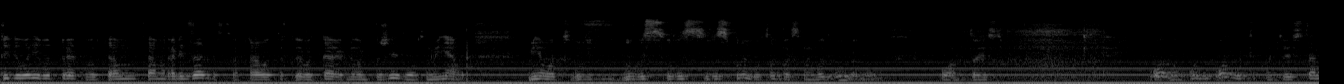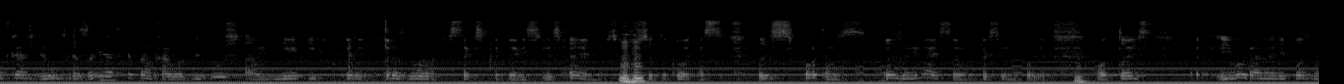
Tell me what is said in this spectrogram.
ты говорил вот про это, вот про, про морализаторство, про вот такой вот правильный образ жизни, вот у меня вот, мне вот всплыл вот образ моего друга, ну, он, то есть, он, он, он вот такой, то есть там каждое утро зарядка, там холодный душ, там никаких разговоров о сексе такой весь, весь правильно, все, uh-huh. все такое, там, спортом он занимается, в бассейн ходит. Uh-huh. Вот, то есть его рано или поздно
